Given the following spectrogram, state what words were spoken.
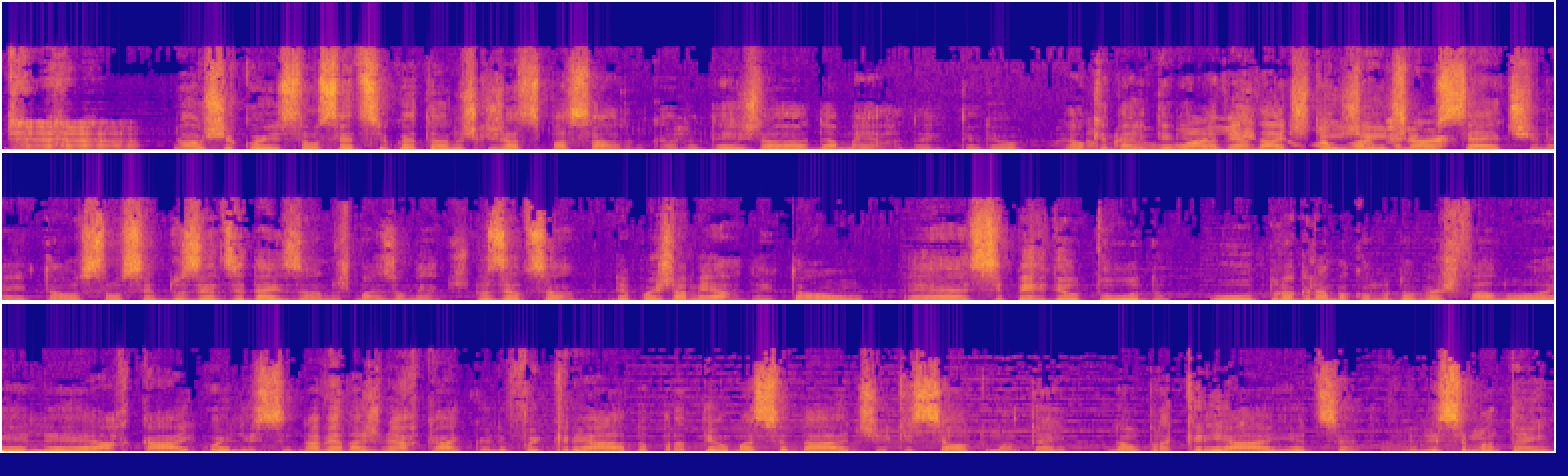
Não, Chico, isso são 150 anos que já se passaram, cara, desde a da merda, entendeu? É o que dá a entender. Na verdade, tem um tem gente melhor. com 7, né? Então são 100 210 anos, mais ou menos. 200 anos, depois da merda. Então, é, se perdeu tudo. O programa, como o Douglas falou, ele é arcaico. Ele se, na verdade, não é arcaico. Ele foi criado pra ter uma cidade que se auto-mantém. Não pra criar e etc. Ele se mantém.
